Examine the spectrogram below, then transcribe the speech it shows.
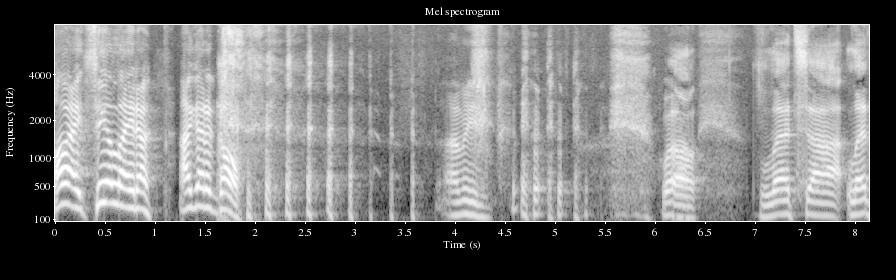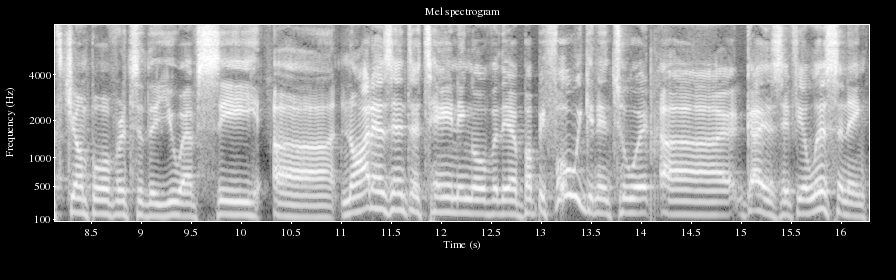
All right, see you later. I got to go. I mean, well, let's uh, let's jump over to the UFC. Uh, not as entertaining over there, but before we get into it, uh, guys, if you're listening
